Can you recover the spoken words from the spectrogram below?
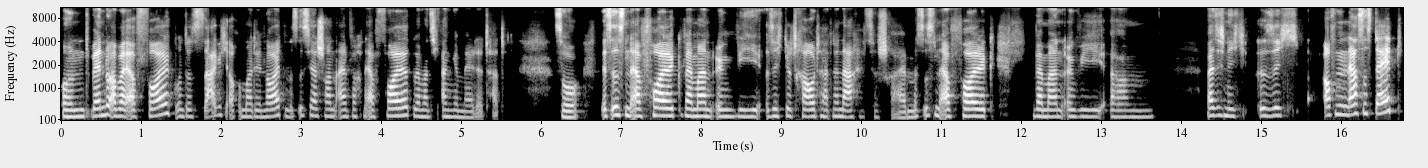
Und wenn du aber Erfolg, und das sage ich auch immer den Leuten, das ist ja schon einfach ein Erfolg, wenn man sich angemeldet hat. So, es ist ein Erfolg, wenn man irgendwie sich getraut hat, eine Nachricht zu schreiben. Es ist ein Erfolg, wenn man irgendwie ähm, weiß ich nicht, sich auf ein erstes Date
